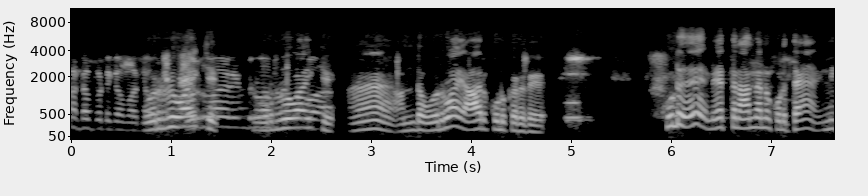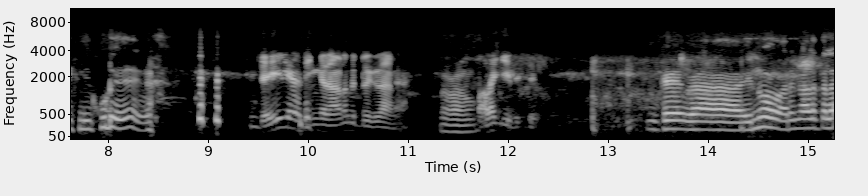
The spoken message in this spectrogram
சண்டை போட்டுக்க மாட்டோம். ஒரு ரூபாய்க்கு ஒரு ரூபாய்க்கு ஆஹ் அந்த ஒரு ரூபாய் யாரு கொடுக்கறது? குடு நேத்து நான் தானே கொடுத்தேன். இன்னைக்கு நீ குடு. டெய்லி அது இங்க நடந்துட்டு இருக்குதானே? பழகிடுச்சு. இன்னும் வருங்காலத்துல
